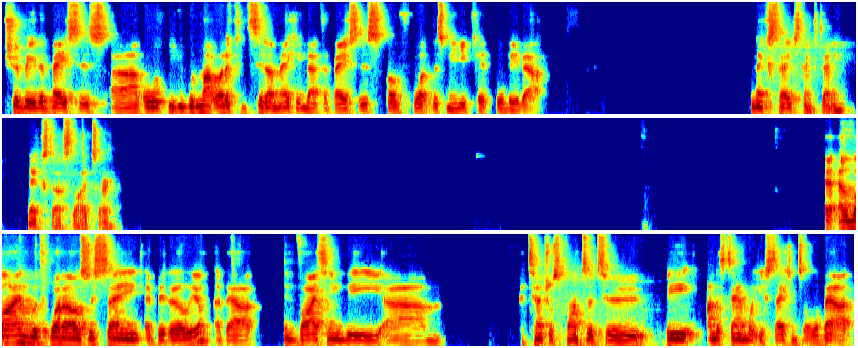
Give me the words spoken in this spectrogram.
should be the basis, uh, or you might want to consider making that the basis of what this media kit will be about. Next stage, thanks, Danny. Next uh, slide, sorry. Aligned with what I was just saying a bit earlier about inviting the um, potential sponsor to be understand what your station's all about,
